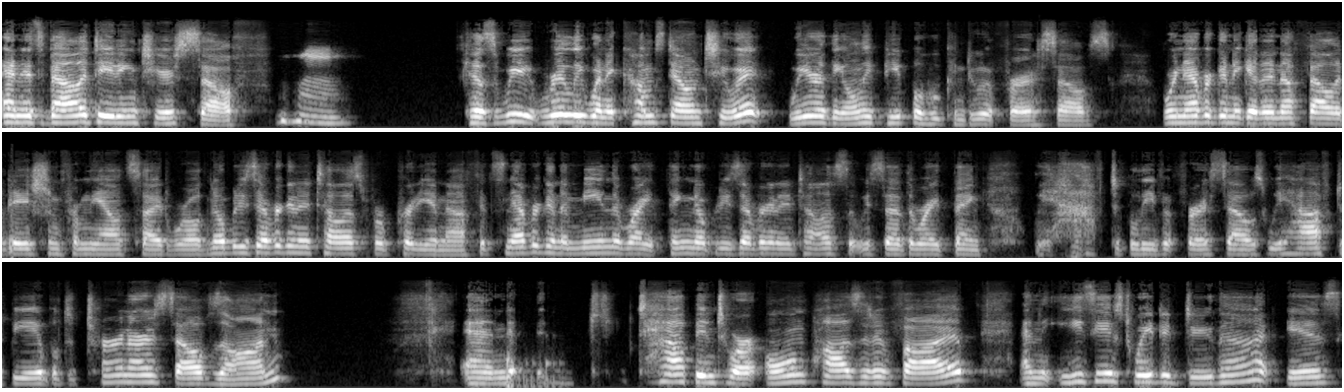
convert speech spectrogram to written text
And it's validating to yourself. Because mm-hmm. we really when it comes down to it we are the only people who can do it for ourselves we're never going to get enough validation from the outside world. Nobody's ever going to tell us we're pretty enough. It's never going to mean the right thing. Nobody's ever going to tell us that we said the right thing. We have to believe it for ourselves. We have to be able to turn ourselves on and tap into our own positive vibe. And the easiest way to do that is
